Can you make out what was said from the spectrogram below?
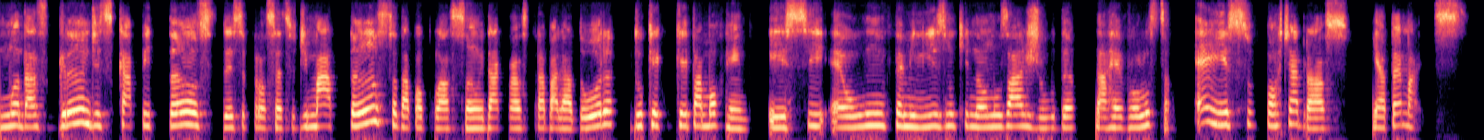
uma das grandes capitãs desse processo de matança da população e da classe trabalhadora do que quem está morrendo. Esse é um feminismo que não nos ajuda na revolução. É isso, forte abraço e até mais.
